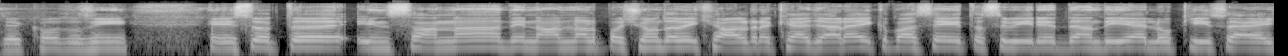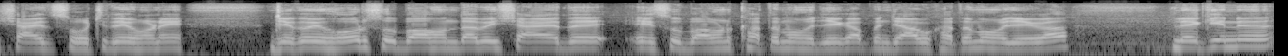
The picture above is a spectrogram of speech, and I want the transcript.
ਦੇਖੋ ਤੁਸੀਂ, ਇਸ ਵਕਤ ਇਨਸਾਨਾਂ ਦੇ ਨਾਲ ਨਾਲ ਪਸ਼ੂਆਂ ਦਾ ਵੀ ਖਿਆਲ ਰੱਖਿਆ ਜਾ ਰਿਹਾ। ਇੱਕ ਪਾਸੇ ਇਹ ਤਸਵੀਰ ਇਦਾਂ ਦੀ ਹੈ, ਲੋਕੀ ਸ਼ਾਇ ਸ਼ਾਇਦ ਸੋਚਦੇ ਹੋਣੇ, ਜੇ ਕੋਈ ਹੋਰ ਸੂਬਾ ਹੁੰਦਾ ਵੀ ਸ਼ਾਇਦ ਇਹ ਸੂਬਾ ਹੁਣ ਖਤਮ ਹੋ ਜਾਏਗਾ, ਪੰਜਾਬ ਖਤਮ ਹੋ ਜਾਏਗਾ। ਲੇਕਿਨ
